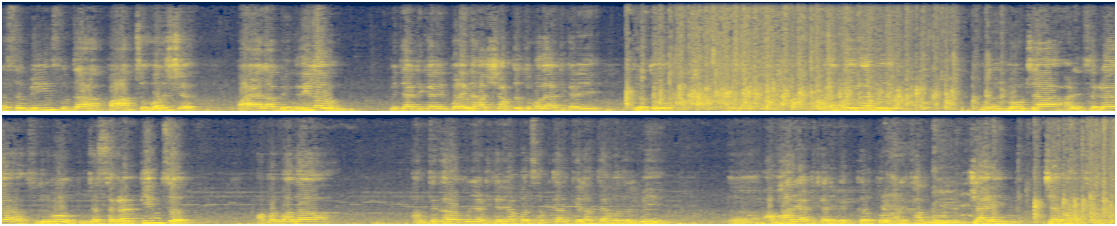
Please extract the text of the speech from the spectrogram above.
तसं मी सुद्धा पाच वर्ष पायाला भेंगरी लावून मी त्या ठिकाणी पळेन हा शब्द तुम्हाला या ठिकाणी देतो. आणि परत एकदा मी मनोज भाऊच्या आणि सगळ्या सुधीर भाऊ तुमच्या सगळ्या टीमचं आपण माझा अंत्यकारातून या ठिकाणी आपण सत्कार केला. त्याबद्दल मी आभार या ठिकाणी व्यक्त करतो आणि थांबतो. जय हिंद जय महाराष्ट्र.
